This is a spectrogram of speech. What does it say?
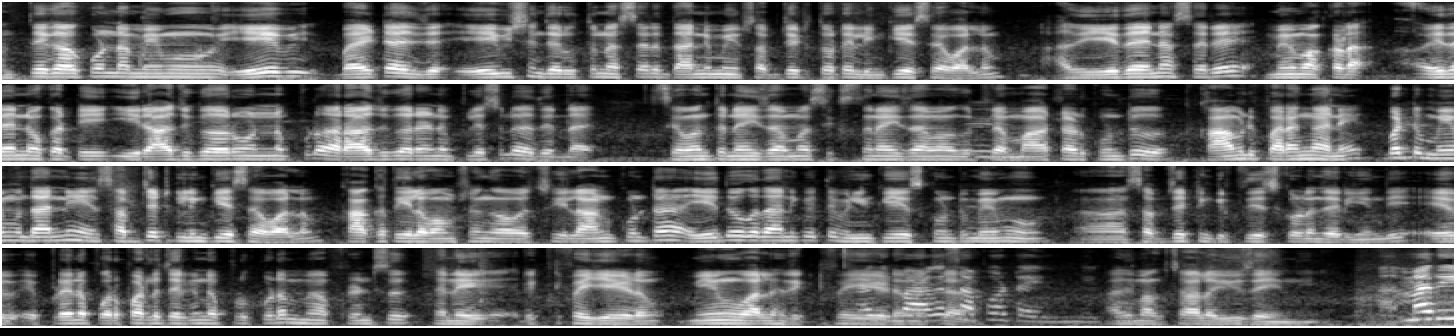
అంతేకాకుండా మేము ఏ బయట ఏ విషయం జరుగుతున్నా సరే దాన్ని మేము సబ్జెక్ట్ తోటే లింక్ చేసేవాళ్ళం. అది ఏదైనా సరే మేము అక్కడ ఏదైనా ఒకటి ఈ రాజుగారు అన్నప్పుడు ఆ రాజుగారు అనే ప్లేస్లో ఏదైనా సెవెంత్ నైజామా సిక్స్త్ నైజామా ఇట్లా మాట్లాడుకుంటూ కామెడీ పరంగానే బట్ మేము. దాన్ని సబ్జెక్ట్ లింక్ చేసేవాళ్ళం. కాకతీయుల వంశం కావచ్చు ఇలా అనుకుంటా ఏదో ఒక దానికి అయితే లింక్ చేసుకుంటూ మేము. సబ్జెక్ట్ని గ్రిప్ చేసుకోవడం జరిగింది. ఎప్పుడైనా పొరపాట్లు జరిగినప్పుడు కూడా మా ఫ్రెండ్స్ దాన్ని రెక్టిఫై చేయడం మేము వాళ్ళని రెక్టిఫై చేయడం అది మాకు చాలా యూజ్ అయింది. మరి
